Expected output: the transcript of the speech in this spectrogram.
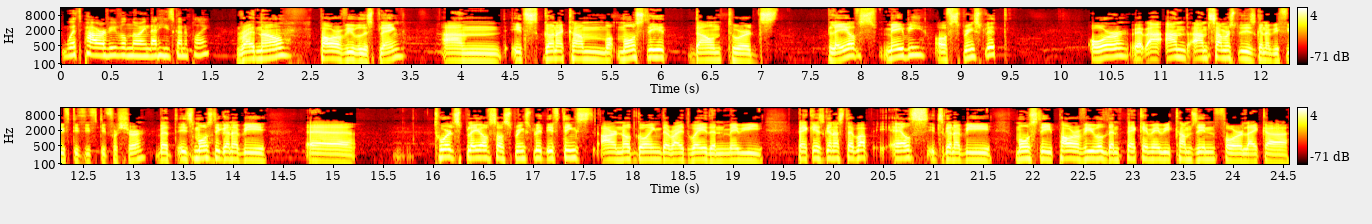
with Power of Evil, knowing that he's going to play? Right now, Power of Evil is playing, and it's gonna come mostly down towards playoffs, maybe of Spring Split, or uh, and and Summer Split is gonna be 50-50 for sure. But it's mostly gonna be uh, towards playoffs of Spring Split. If things are not going the right way, then maybe Peke is gonna step up. Else, it's gonna be mostly Power of Evil. Then Peke maybe comes in for like a,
